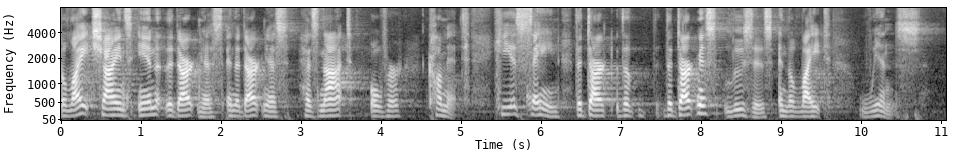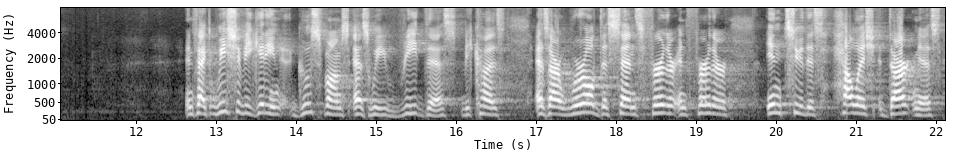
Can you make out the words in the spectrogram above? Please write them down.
The light shines in the darkness, and the darkness has not overcome it. He is saying the, dark, the, the darkness loses and the light wins. In fact, we should be getting goosebumps as we read this because as our world descends further and further into this hellish darkness,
